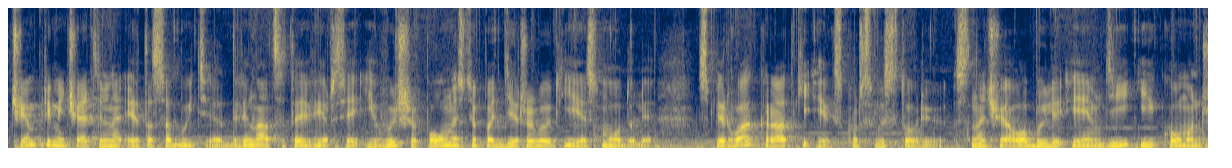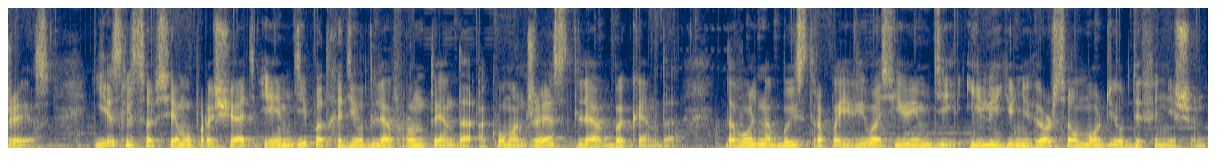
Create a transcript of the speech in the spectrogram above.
Чем примечательно это событие? 12-я версия и выше полностью поддерживают ES-модули. Сперва краткий экскурс в историю. Сначала были AMD и CommonJS. Если совсем упрощать, AMD подходил для фронтенда, а CommonJS для бэкенда. Довольно быстро появилась UMD или Universal Module Definition.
